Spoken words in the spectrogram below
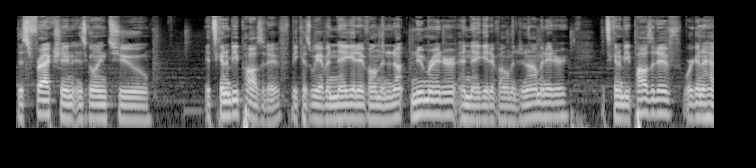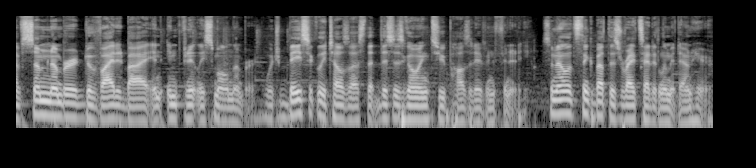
this fraction is going to, it's going to be positive because we have a negative on the numerator and negative on the denominator. It's going to be positive. We're going to have some number divided by an infinitely small number, which basically tells us that this is going to positive infinity. So now let's think about this right-sided limit down here.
